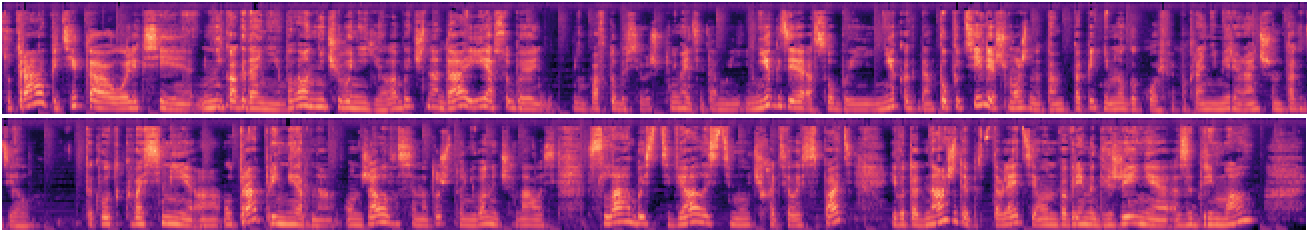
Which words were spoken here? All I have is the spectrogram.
С утра аппетита у Алексея никогда не было, он ничего не ел обычно, да, и особо ну, в автобусе, вы же понимаете, там и негде, особо и некогда. По пути лишь можно там попить немного кофе, по крайней мере, раньше он так делал. Так вот, к 8 а, утра примерно он жаловался на то, что у него начиналась слабость, вялость, ему очень хотелось спать. И вот однажды, представляете, он во время движения задремал,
